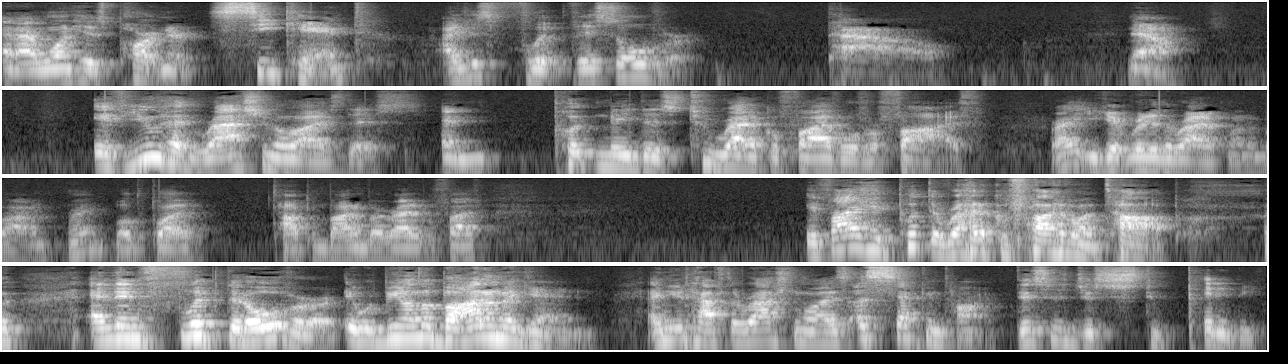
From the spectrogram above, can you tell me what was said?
and I want his partner secant, I just flip this over. Pow. Now, if you had rationalized this and put made this 2 radical 5 over 5, right? You get rid of the radical on the bottom, right? Multiply top and bottom by radical 5. If I had put the radical 5 on top and then flipped it over, it would be on the bottom again. And you'd have to rationalize a second time. This is just stupidity.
